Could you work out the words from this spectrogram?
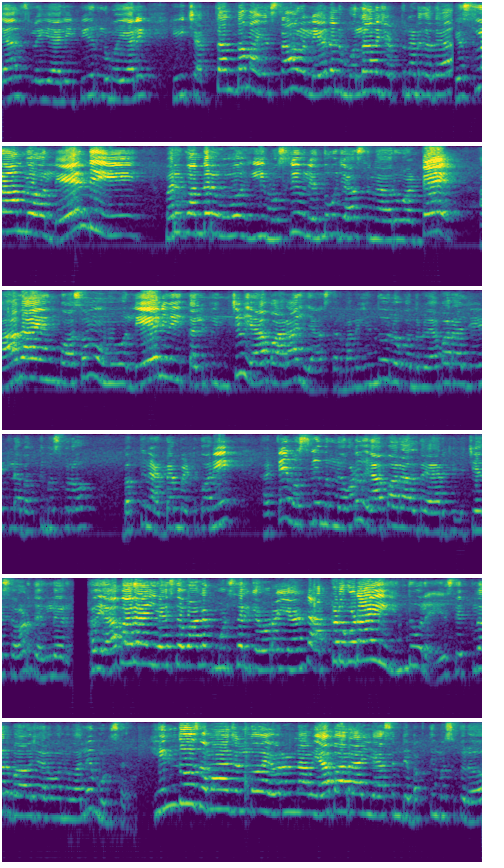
డ్యాన్సులు వేయాలి పీర్లు మోయాలి. ఈ చెత్త అంతా మా ఇస్లాంలో లేదని ముల్లాని చెప్తున్నాడు కదా. ఇస్లాంలో లేనిది మరి కొందరు ఈ ముస్లింలు ఎందుకు చేస్తున్నారు అంటే ఆదాయం కోసం లేనివి కల్పించి వ్యాపారాలు చేస్తారు. మన హిందువులు కొందరు వ్యాపారాలు చేయట్లే భక్తి ముసుగులో. భక్తిని అడ్డం పెట్టుకొని అట్టే ముస్లింల్లో కూడా వ్యాపారాలు తయారు చే- చేసేవాడు తగిలేరు. ఆ వ్యాపారాలు చేసే వాళ్ళకి ముడిసరికి ఎవరయ్యా అంటే అక్కడ కూడా ఈ హిందువులే సెక్యులర్ భావజాలం ఉన్న వాళ్ళే ముడిసరు. హిందూ సమాజంలో ఎవరన్నా వ్యాపారాలు చేస్తుంటే భక్తి ముసుగులో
